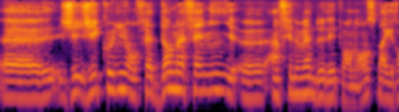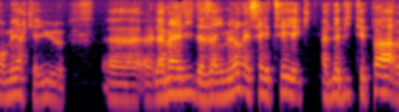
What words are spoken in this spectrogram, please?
Euh, j'ai connu en fait dans ma famille euh, un phénomène de dépendance. Ma grand-mère qui a eu euh, la maladie d'Alzheimer et ça a été, elle n'habitait pas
